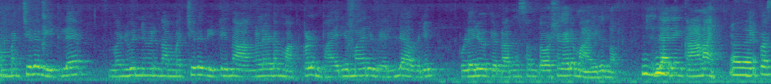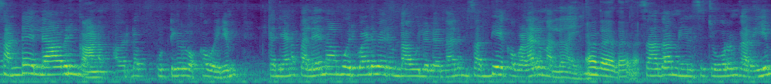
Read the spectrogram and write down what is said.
അമ്മച്ചിയുടെ വീട്ടിലെ മുഴുവനും വരുന്ന അമ്മച്ചിയുടെ വീട്ടിൽ നിന്ന് ആങ്ങളയുടെ മക്കളും ഭാര്യമാരും എല്ലാവരും പിള്ളേരും ഒക്കെ ഉണ്ടായിരുന്നു. സന്തോഷകരമായിരുന്നു. എല്ലാരെയും കാണാൻ. ഇപ്പൊ സൺഡേ എല്ലാവരും കാണും. അവരുടെ കുട്ടികളും ഒക്കെ വരും. കല്യാണ തലേന്നാകുമ്പോൾ ഒരുപാട് പേരുണ്ടാവില്ലല്ലോ എന്നാലും സദ്യയൊക്കെ വളരെ നല്ലതായിരുന്നു. സാധാ മീൽസ് ചോറും കറിയും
